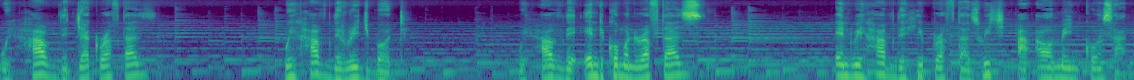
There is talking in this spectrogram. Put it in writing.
we have the jack rafters, we have the ridge board, we have the end common rafters, and we have the hip rafters which are our main concern.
